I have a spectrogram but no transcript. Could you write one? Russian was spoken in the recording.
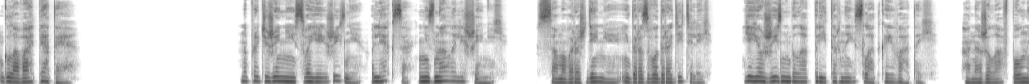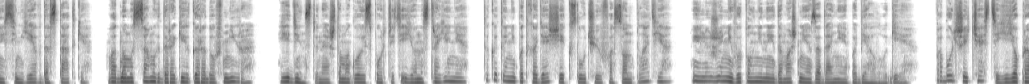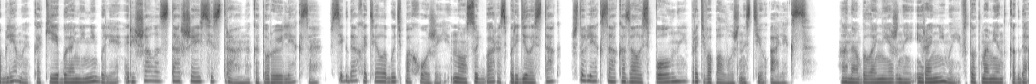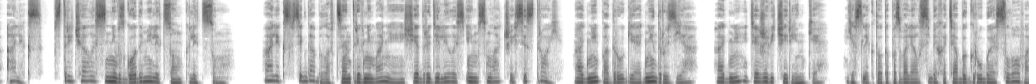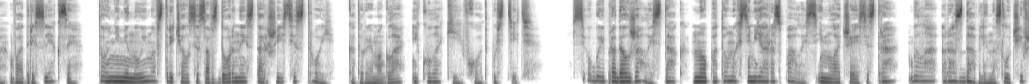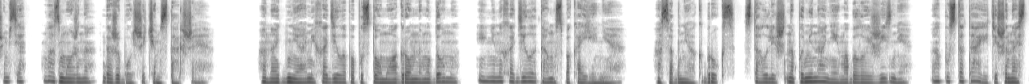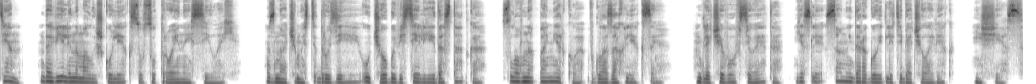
Глава пятая. На протяжении своей жизни Лекса не знала лишений. С самого рождения и до развода родителей ее жизнь была приторной сладкой ватой. Она жила в полной семье, в достатке, в одном из самых дорогих городов мира. Единственное, что могло испортить ее настроение, так это неподходящий к случаю фасон платья или же невыполненные домашние задания по биологии. По большей части ее проблемы, какие бы они ни были, решала старшая сестра, на которую Лекса всегда хотела быть похожей, но судьба распорядилась так, что Лекса оказалась полной противоположностью Алекс. Она была нежной и ранимой в тот момент, когда Алекс встречалась с невзгодами лицом к лицу. Алекс всегда была в центре внимания и щедро делилась им с младшей сестрой. Одни подруги, одни друзья, одни и те же вечеринки. Если кто-то позволял себе хотя бы грубое слово в адрес Лексы, то неминуемо встречался со вздорной старшей сестрой, которая могла и кулаки в ход пустить. Все бы и продолжалось так, но потом их семья распалась, и младшая сестра была раздавлена случившимся, возможно, даже больше, чем старшая. Она днями ходила по пустому огромному дому и не находила там успокоения. Особняк Брукс стал лишь напоминанием о былой жизни, а пустота и тишина стен давили на малышку Лексу с утроенной силой. Значимость друзей, учебы, веселья и достатка словно померкла в глазах Лексы. Для чего все это, если самый дорогой для тебя человек исчез?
